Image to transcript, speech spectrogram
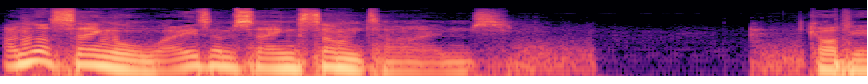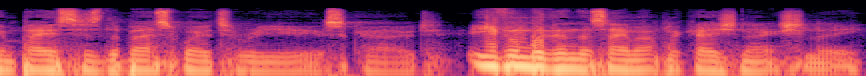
I'm not saying always, I'm saying sometimes, copy and paste is the best way to reuse code, even within the same application actually.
